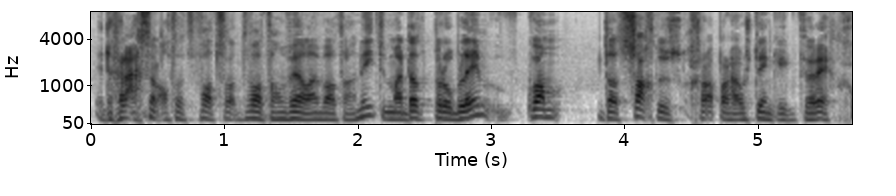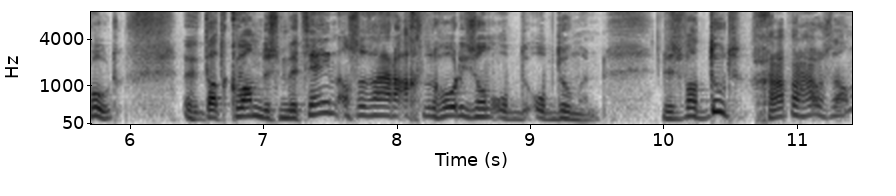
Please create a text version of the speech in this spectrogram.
En de vraag is dan altijd wat, wat, wat dan wel en wat dan niet. Maar dat probleem kwam dat zag dus Grapperhaus denk ik terecht goed. Eh, dat kwam dus meteen als het ware achter de horizon op, opdoemen. Dus wat doet Grapperhaus dan?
